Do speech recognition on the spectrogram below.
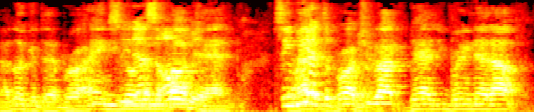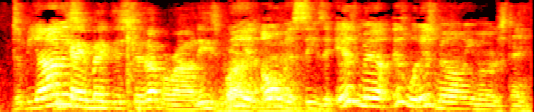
Now look at that, bro. I ain't even See, know nothing about omen. that. See, And we I had to, brought you out, had you bring that out. to be You honest, can't make this shit up around these parts. we in man. Omen season. Ishmael, this is what Ishmael don't even understand.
